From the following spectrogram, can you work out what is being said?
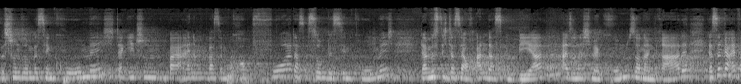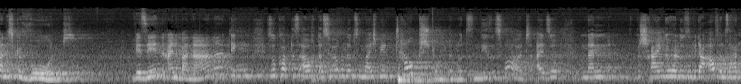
ist schon so ein bisschen komisch. Da geht schon bei einem was im Kopf vor. Das ist so ein bisschen komisch. Da müsste ich das ja auch anders gebärden. Also nicht mehr krumm, sondern gerade. Das sind wir einfach nicht gewohnt. Wir sehen eine Banane. So kommt es auch, dass Hörende zum Beispiel taubstumm benutzen, dieses Wort. Also dann schreien Gehörlose wieder auf und sagen,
